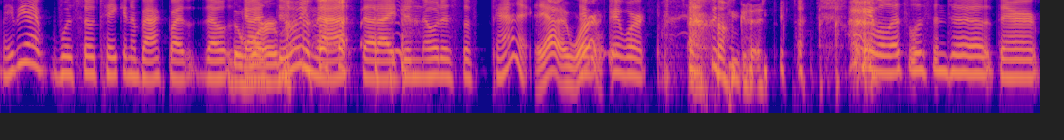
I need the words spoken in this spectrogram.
Maybe I was so taken aback by those The guys worm. doing that that I didn't notice the panic. Yeah, it It- worked. It, worked. I'm good. Okay, well, let's listen to their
